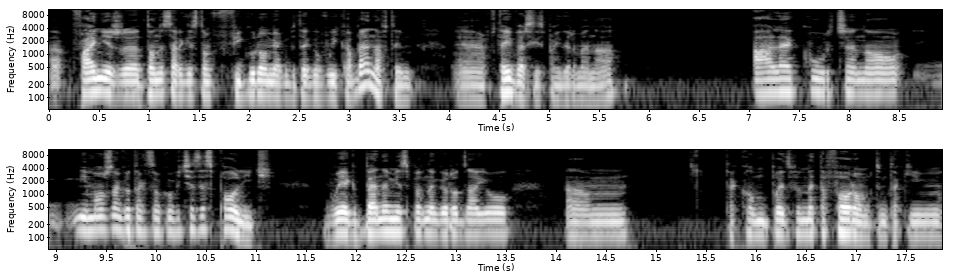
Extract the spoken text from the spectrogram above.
e, fajnie, że Tony Stark jest tą figurą jakby tego wujka Bena w tym, e, w tej wersji Spidermana, ale kurczę, no nie można go tak całkowicie zespolić. Wujek Benem jest pewnego rodzaju um, taką powiedzmy metaforą, tym takim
